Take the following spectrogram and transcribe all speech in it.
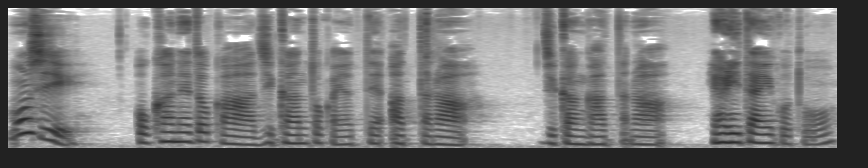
もし、お金とか時間とかやってあったら、時間があったら、やりたいこと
